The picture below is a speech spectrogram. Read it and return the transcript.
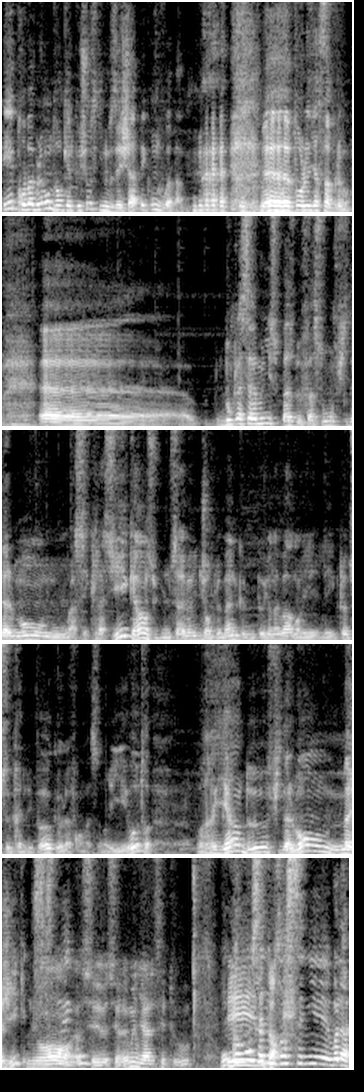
et probablement devant quelque chose qui nous échappe et qu'on ne voit pas, Euh, pour le dire simplement. Donc la cérémonie se passe de façon finalement assez classique, hein, c'est une cérémonie de gentleman comme il peut y en avoir dans les clubs secrets de l'époque, la franc-maçonnerie et autres. Rien de finalement magique. Non, euh, c'est cérémonial, c'est tout. on Et commence à nous torches. enseigner, voilà,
